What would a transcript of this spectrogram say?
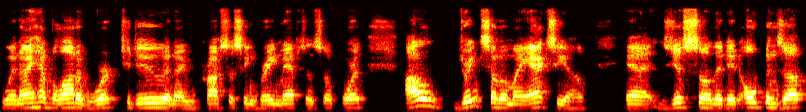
when I have a lot of work to do and I'm processing brain maps and so forth, I'll drink some of my Axio uh, just so that it opens up.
